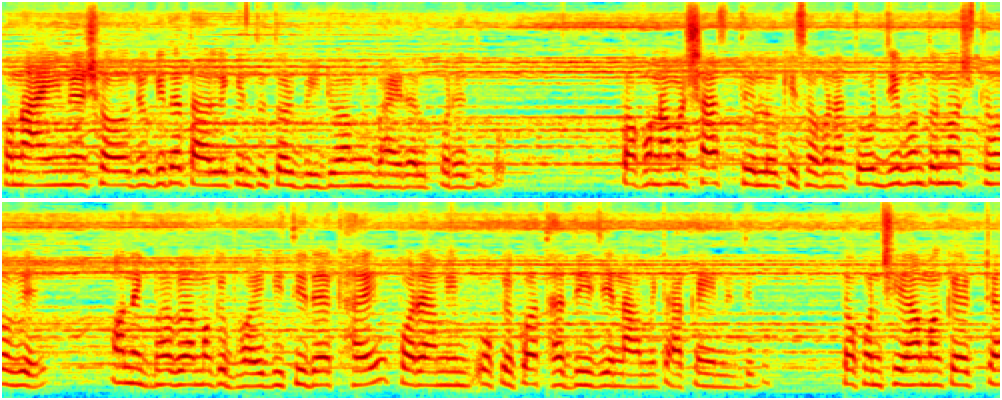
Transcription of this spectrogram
কোনো আইনের সহযোগিতা, তাহলে কিন্তু তোর ভিডিও আমি ভাইরাল করে দিব। তখন আমার শাস্তি হলো, কিছু হবে না। তোর জীবন তো নষ্ট হবে। অনেকভাবে আমাকে ভয়ভীতি দেখায়। পরে আমি ওকে কথা দিই যে, না, আমি টাকা এনে দেবো। তখন সে আমাকে একটা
